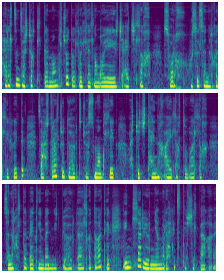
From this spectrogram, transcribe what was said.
харилцан зорчих тал дээр монголчууд бол ялангуяа ирж ажиллах, сурах хүсэл сонирхол их байдаг. За австралчуудын хувьд ч бас Монголыг очиж таних, аялах, зугаалах сонирхолтой байдгийн байна гэж би хувьдаа ойлгоод байгаа. Тэгэхээр энэ талаар юу ямар ахиц твшил байгаа вэ?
